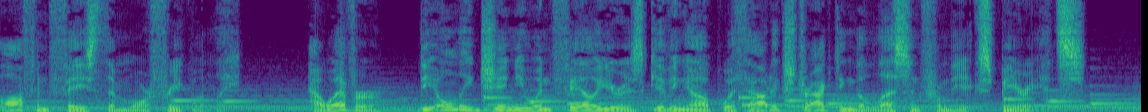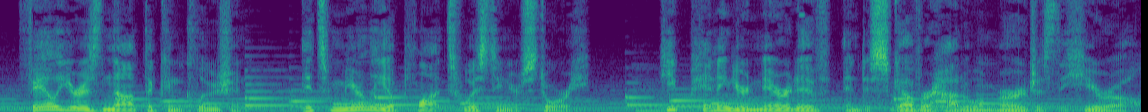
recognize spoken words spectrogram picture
often face them more frequently. However, the only genuine failure is giving up without extracting the lesson from the experience. Failure is not the conclusion. It's merely a plot twist in your story. Keep pinning your narrative and discover how to emerge as the hero.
